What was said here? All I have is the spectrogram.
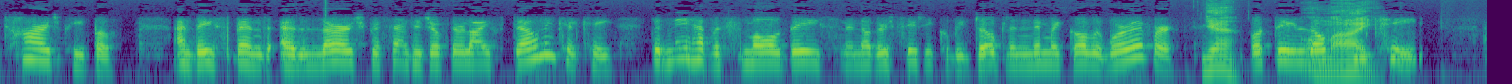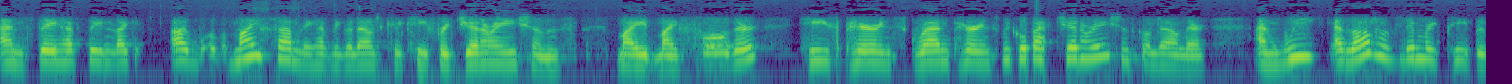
retired people, and they spend a large percentage of their life down in Kilkee. They may have a small base in another city, could be Dublin, Limerick, Galway, wherever. Yeah. but they Oh, love my. Kilkee, and they have been like I, my family have been going down to Kilkee for generations. My my father, his parents, grandparents, we go back generations going down there, and we a lot of Limerick people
